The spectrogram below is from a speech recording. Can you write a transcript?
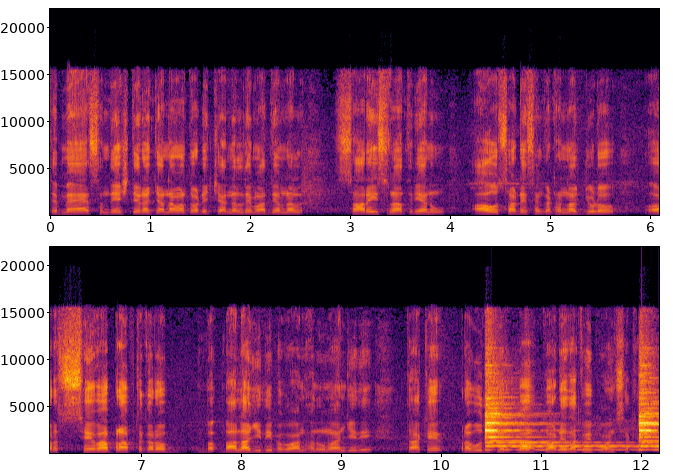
ਤੇ ਮੈਂ ਸੰਦੇਸ਼ ਦੇਣਾ ਚਾਹੁੰਦਾ ਵਾਂ ਤੁਹਾਡੇ ਚੈਨਲ ਦੇ ਮਾਧਿਅਮ ਨਾਲ ਸਾਰੇ ਹੀ ਸਨਾਤਰੀਆਂ ਨੂੰ, ਆਓ ਸਾਡੇ ਸੰਗਠਨ ਨਾਲ ਜੁੜੋ ਔਰ ਸੇਵਾ ਪ੍ਰਾਪਤ ਕਰੋ ਬ- ਬਾਲਾ ਜੀ ਦੀ, ਭਗਵਾਨ ਹਨੂਮਾਨ ਜੀ ਦੀ, ਤਾਂ ਕਿ ਪ੍ਰਭੂ ਦੀ ਕਿਰਪਾ ਤੁਹਾਡੇ ਤੱਕ ਵੀ ਪਹੁੰਚ ਸਕੇ।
